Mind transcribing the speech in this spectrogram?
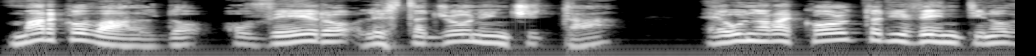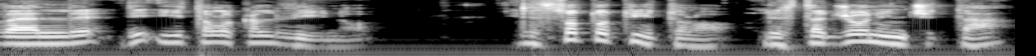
Marco Valdo, ovvero Le stagioni in città, è una raccolta di venti novelle di Italo Calvino. Il sottotitolo Le stagioni in città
